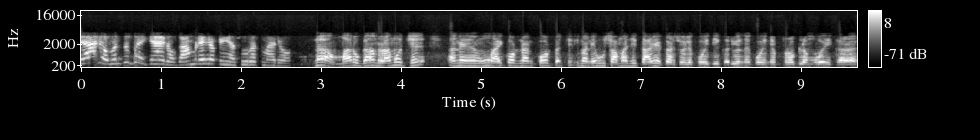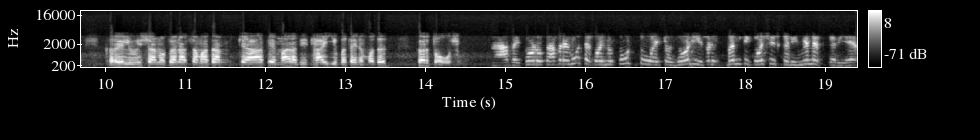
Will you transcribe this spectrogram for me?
ક્યાં રહ્યો? મનસુખભાઈ ક્યાં રહ્યો? ગામડે રહ્યો કે અહીંયા સુરતમાં રહ્યો? ના મારું ગામ રામોદ છે અને હું હાઈકોર્ટના કોર્ટ કચેરીમાં એવું સામાજિક કાર્યકર છું. એટલે કોઈ દીકરીઓને કોઈને પ્રોબ્લેમ હોય કરેલું હિંસાનો તો એના સમાધાન કે આ તે મારાથી થાય એ બધાને મદદ કરતો હોઉં છું. હા ભાઈ થોડુંક આપણે શું છે કોઈનું તૂટતું હોય તો જોડીએ થોડીક બનતી કોશિશ કરી મહેનત કરીએ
